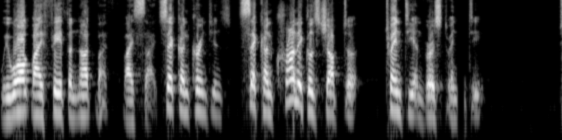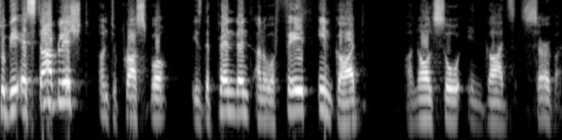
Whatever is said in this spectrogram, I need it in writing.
We walk by faith and not by, by sight. Second Corinthians, Second Chronicles chapter 20 and verse 20. To be established and to prosper is dependent on our faith in God and also in God's servants.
